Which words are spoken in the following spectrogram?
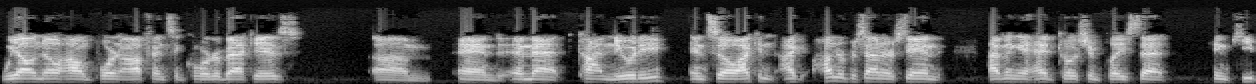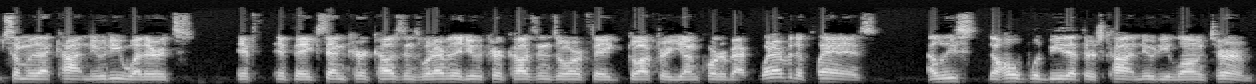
we all know how important offense and quarterback is, um, and and that continuity. And so I can I 100% understand having a head coach in place that can keep some of that continuity, whether it's if if they extend Kirk Cousins, whatever they do with Kirk Cousins, or if they go after a young quarterback, whatever the plan is, at least the hope would be that there's continuity long term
